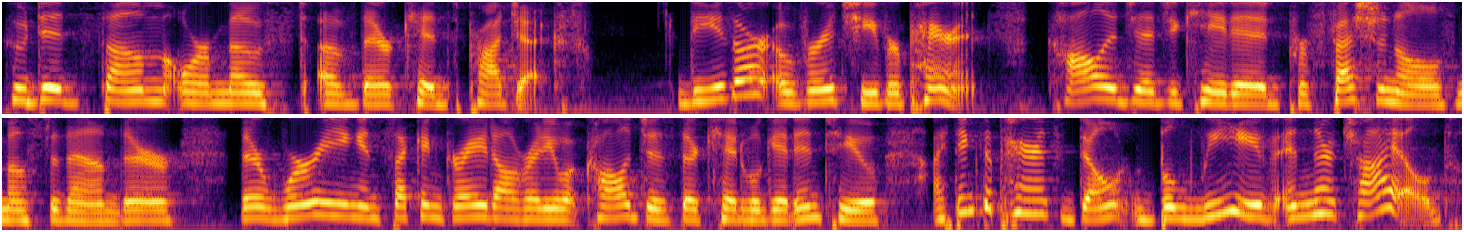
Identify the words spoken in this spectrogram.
who did some or most of their kids' projects. These are overachiever parents, college educated professionals, most of them. They're they're worrying in second grade already what colleges their kid will get into. I think the parents don't believe in their child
